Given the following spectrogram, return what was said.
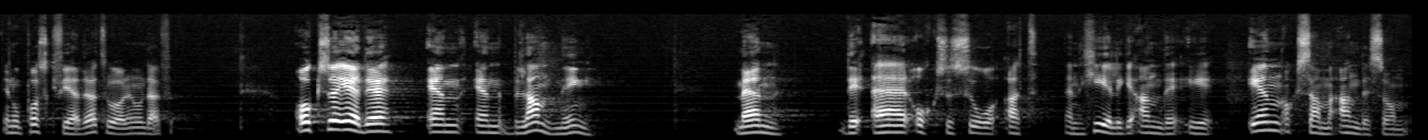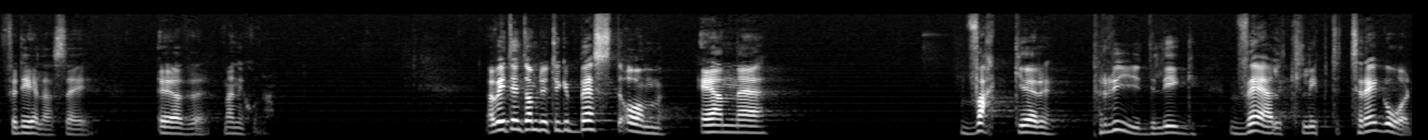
Det är nog påskfjädrar tror jag, det är nog därför. Och så är det en, en blandning. Men det är också så att den helige ande är en och samma ande som fördelar sig över människorna. Jag vet inte om du tycker bäst om en eh, vacker, prydlig, välklippt trädgård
